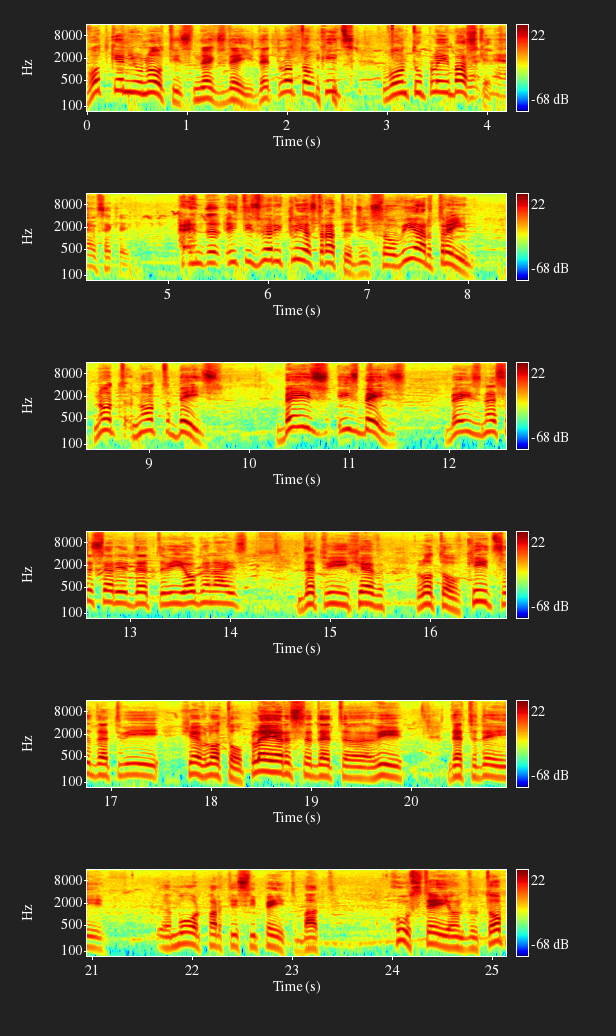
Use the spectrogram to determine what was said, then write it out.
what can you notice next day? That lot of kids want to play basket Yeah, exactly. and uh, it is very clear strategy so we are trained not not base base is base base necessary that we organize that we have lot of kids, that we have a lot of players, that uh, we that they uh, more participate. But who stay on the top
